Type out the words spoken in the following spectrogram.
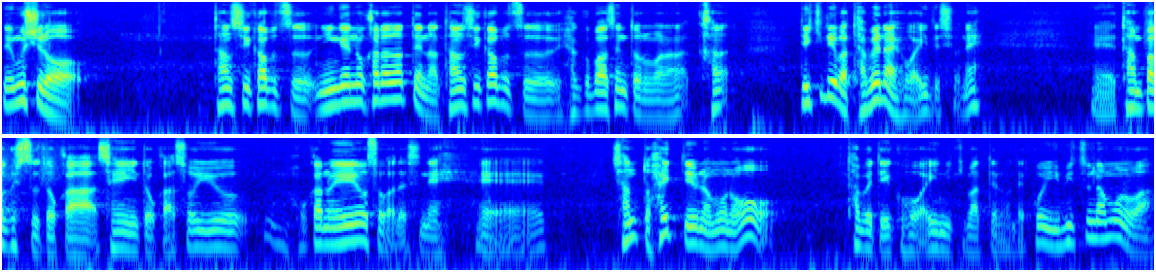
でむしろ炭水化物人間の体っていうのは炭水化物100%のものはできれば食べない方がいいですよね、えー、タンパク質とか繊維とかそういう他の栄養素がですね、えー、ちゃんと入っているようなものを食べていく方がいいに決まってるのでこういういびつなものは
